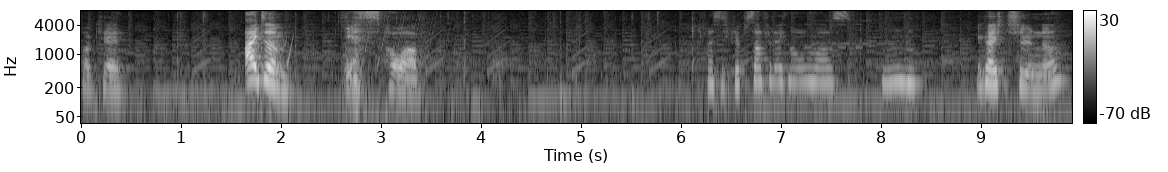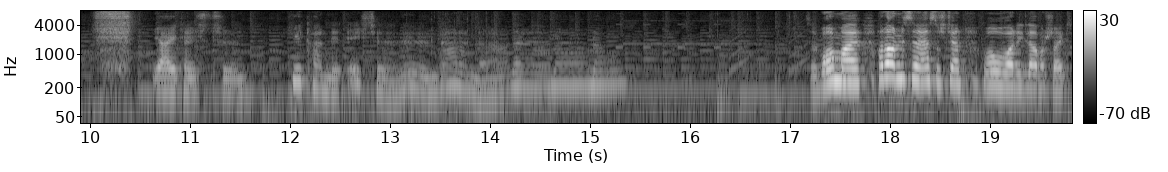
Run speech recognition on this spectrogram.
Okay. Item! Yes, Power Up. Ich weiß nicht, gibt es da vielleicht noch irgendwas? Hm. Hier kann ich chillen, ne? Ja, hier kann ich chillen. Hier kann ich chillen. Na, na, na, na, na. So, wir brauchen mal. Oh, da unten ist der erste Stern. Wow, war die Lava steigt.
